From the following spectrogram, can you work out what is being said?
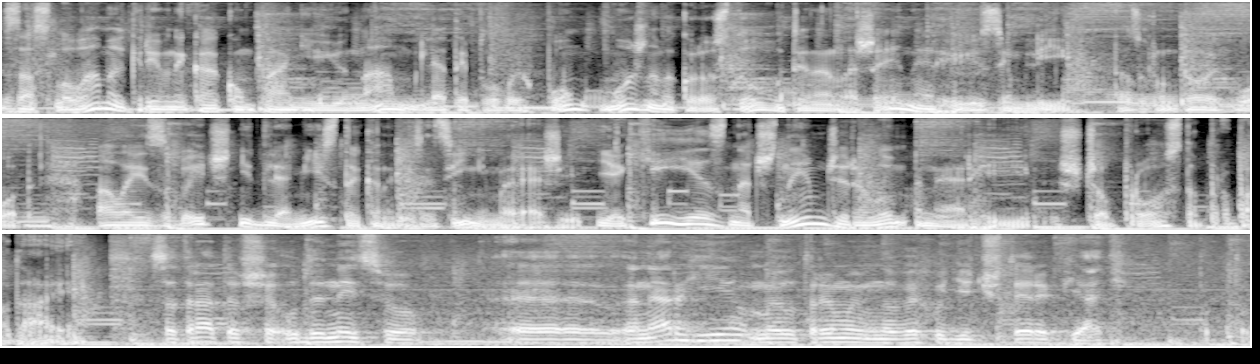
За словами керівника компанії ЮНАМ, для теплових помп можна використовувати не лише енергію землі та з ґрунтових вод, але й звичні для міста каналізаційні мережі, які є значним джерелом енергії, що просто пропадає. Затративши одиницю е, енергії, ми отримуємо на виході 4-5. Тобто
